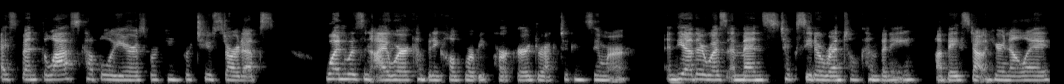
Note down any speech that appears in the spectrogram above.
I spent the last couple of years working for two startups. One was an eyewear company called Warby Parker, direct to consumer, and the other was a men's tuxedo rental company uh, based out here in LA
